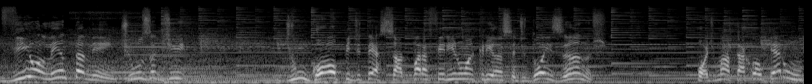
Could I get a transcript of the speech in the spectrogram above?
violentamente usa de, de um golpe de terçado para ferir uma criança de dois anos pode matar qualquer um.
